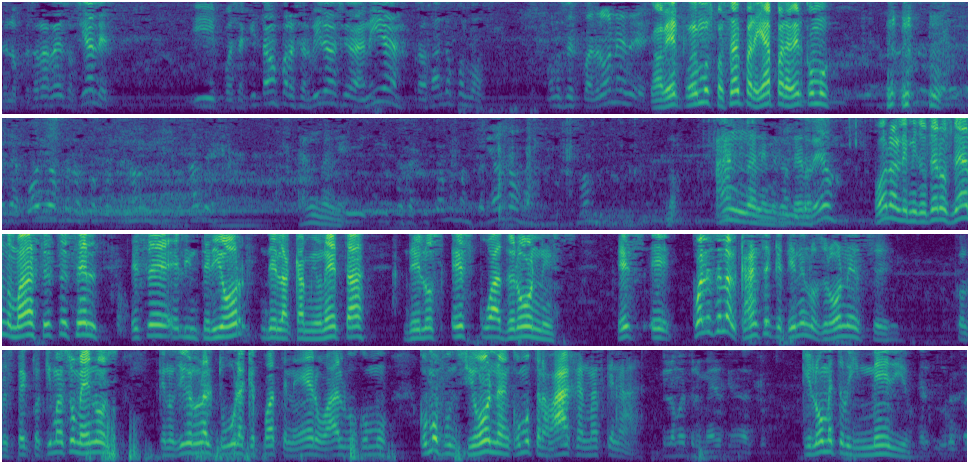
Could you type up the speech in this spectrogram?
de lo que son las redes sociales. Y pues aquí estamos para servir a la ciudadanía, trabajando con los, con los escuadrones de... A ver, podemos pasar para allá para ver cómo... el, apoyo que nos Ándale. Y, pues aquí estamos monitoreando. No. Ándale, mitoteros. Órale, mitoteros, vean nomás, este es el, ese, el interior de la camioneta de los escuadrones. Es, eh, ¿Cuál es el alcance que tienen los drones eh, con respecto? Aquí más o menos, que nos digan una altura que pueda tener o algo, cómo, cómo funcionan, cómo trabajan, más que nada. Kilómetro y medio tiene de altura. Kilómetro y medio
